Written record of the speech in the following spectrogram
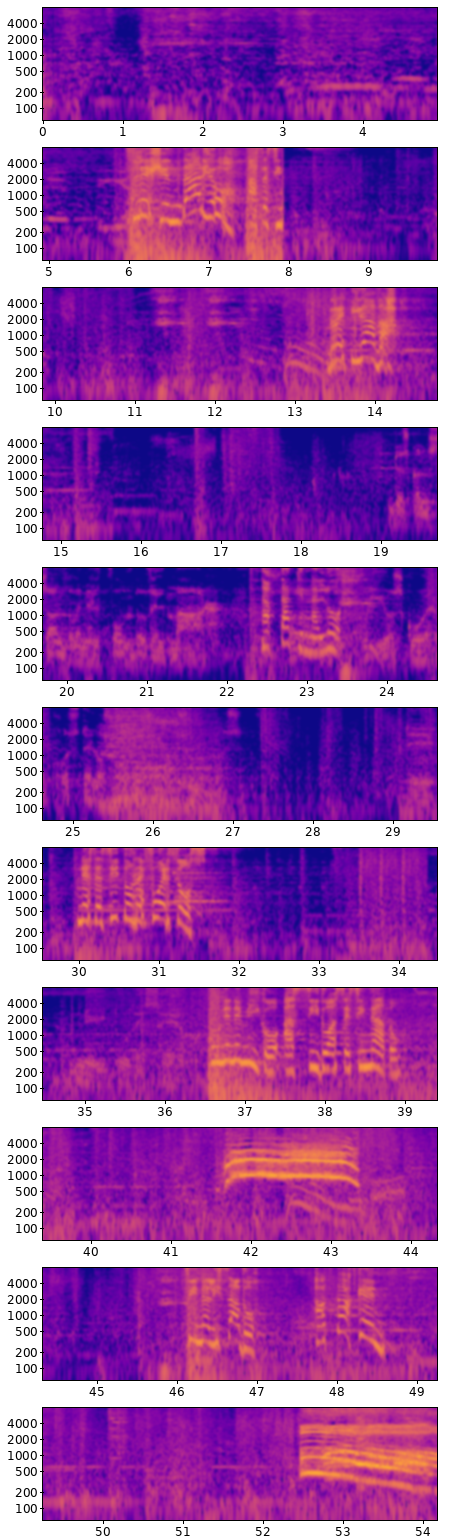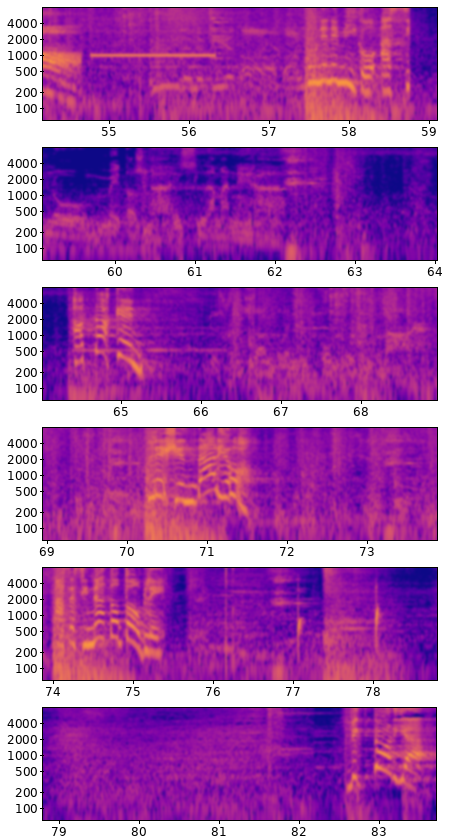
¡Legendario! Asesin... ¡Retirada! Descansando en el fondo del mar. Ataquen al Lord. Fríos cuerpos de los. ¡Necesito refuerzos! Un enemigo ha sido asesinado. ¡Finalizado! ¡Ataquen! Un enemigo ha sido... No metas es la manera. ¡Ataquen! ¡Legendario! Asesinato doble. ¡Victoria!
